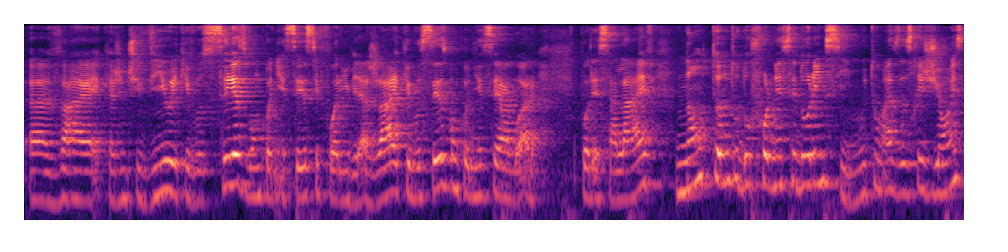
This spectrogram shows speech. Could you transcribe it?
uh, vai, que a gente viu e que vocês vão conhecer se forem viajar e que vocês vão conhecer agora por essa live, não tanto do fornecedor em si, muito mais das regiões,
